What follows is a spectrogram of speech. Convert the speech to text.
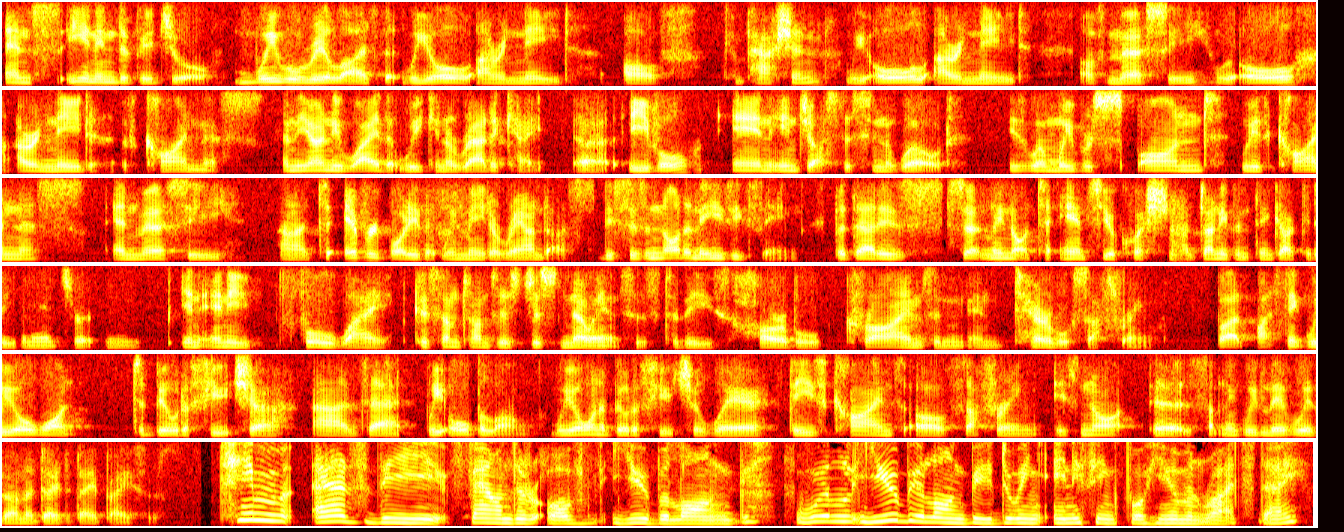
and see an individual, we will realize that we all are in need of compassion. We all are in need of mercy. We all are in need of kindness. And the only way that we can eradicate uh, evil and injustice in the world is when we respond with kindness and mercy uh, to everybody that we meet around us. This is not an easy thing, but that is certainly not to answer your question. I don't even think I could even answer it in, in any full way because sometimes there's just no answers to these horrible crimes and, and terrible suffering. But I think we all want to build a future uh, that we all belong. We all want to build a future where these kinds of suffering is not uh, something we live with on a day to day basis. Tim, as the founder of You Belong, will You Belong be doing anything for Human Rights Day?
